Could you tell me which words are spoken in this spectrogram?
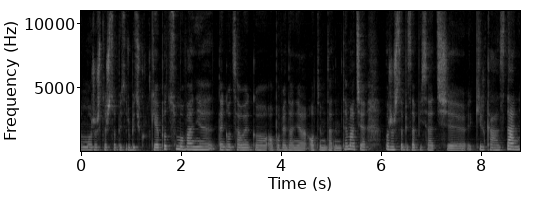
y, możesz też sobie zrobić krótkie podsumowanie tego całego opowiadania o tym danym temacie. Możesz sobie zapisać y, kilka zdań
